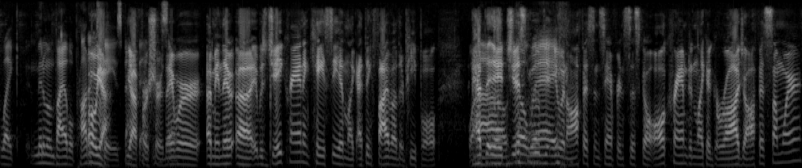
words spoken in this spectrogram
like minimum viable product Oh yeah, phase. Back yeah, then, for sure. so- They were. I mean, they. Uh, it was Jay Cran and Casey and like I think five other people. had they had just no moved way. into an office in San Francisco, all crammed in like a garage office somewhere.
